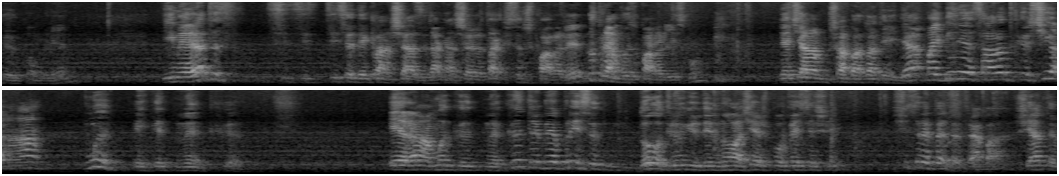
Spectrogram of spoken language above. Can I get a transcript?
C congruent, imediat îți- ți, ți, ți se declanșează, dacă aș arăta că sunt și paralel, nu prea am văzut paralelismul, de aceea am și toată ideea, mai bine să arăt că și A, M e cât N, C. Era M cât N, C, trebuie prins în două triunghiuri din nou aceeași poveste și, și se repetă treaba. Și iată,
